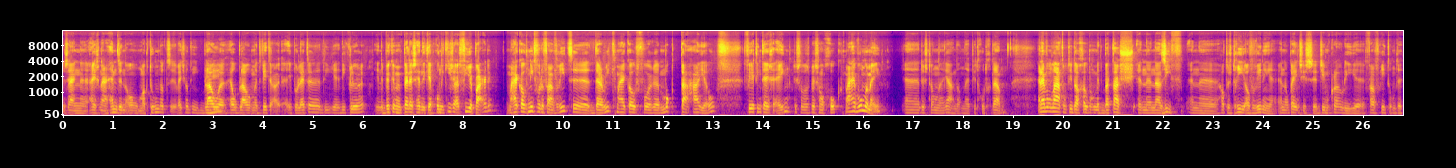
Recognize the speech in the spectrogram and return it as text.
zijn eigenaar Hamden Al Maktoum. Dat, weet je wel, die blauwe, helblauwe met witte epauletten, die, die kleuren. In de Buckingham Palace Handicap kon hij kiezen uit vier paarden. Maar hij koos niet voor de favoriet, eh Darik, maar hij koos voor eh Mokta Hayo. 14 tegen 1, dus dat was best wel een gok. Maar hij won ermee. Eh, dus dan, eh, ja, dan heb je het goed gedaan. En hij won later op die dag ook nog met Batash en eh, Nazif. En eh, had dus drie overwinningen. En opeens is eh, Jim Crowley eh, favoriet om de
